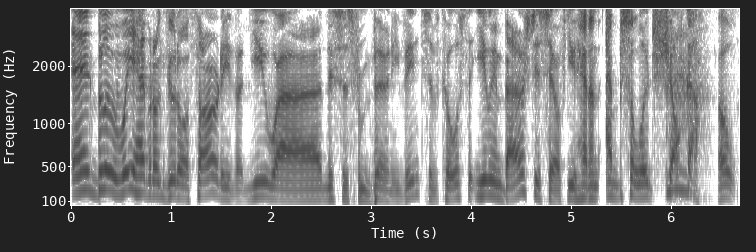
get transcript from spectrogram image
and Blue, we have it on good authority that you, uh, this is from Bernie Vince, of course, that you embarrassed yourself. You had an absolute shocker. oh.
